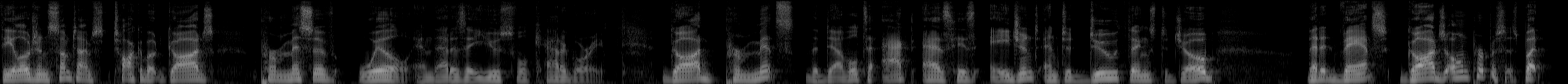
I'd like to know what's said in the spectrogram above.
Theologians sometimes talk about God's permissive will, and that is a useful category. God permits the devil to act as his agent and to do things to Job that advance God's own purposes. But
